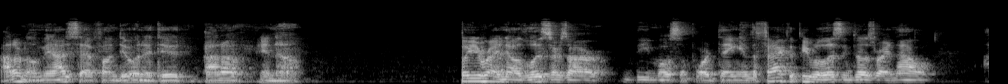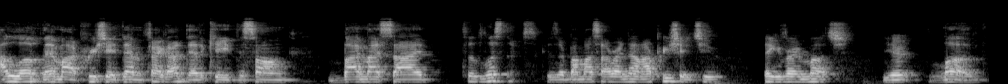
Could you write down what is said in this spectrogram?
I don't know, man. I just have fun doing it, dude. I don't, you know. But you're right. No, the listeners are the most important thing, and the fact that people are listening to us right now, I love them. I appreciate them. In fact, I dedicate the song "By My Side" to the listeners because they're by my side right now, and I appreciate you. Thank you very much. You're loved,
